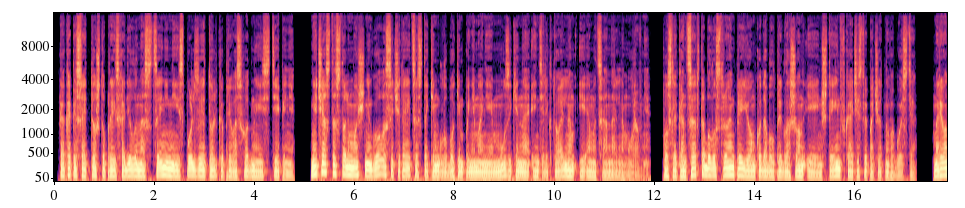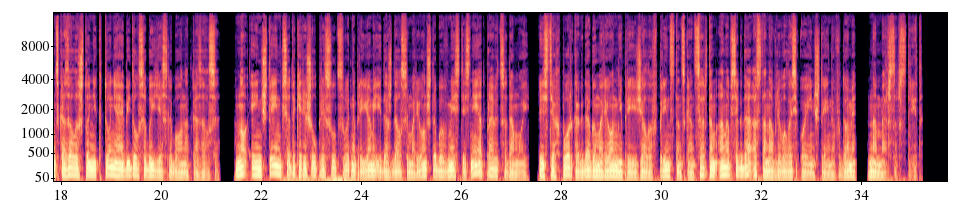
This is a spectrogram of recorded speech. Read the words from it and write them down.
Как описать то, что происходило на сцене, не используя только превосходные степени, Нечасто столь мощный голос сочетается с таким глубоким пониманием музыки на интеллектуальном и эмоциональном уровне. После концерта был устроен прием, куда был приглашен и Эйнштейн в качестве почетного гостя. Марион сказала, что никто не обиделся бы, если бы он отказался. Но Эйнштейн все-таки решил присутствовать на приеме и дождался Марион, чтобы вместе с ней отправиться домой. И с тех пор, когда бы Марион не приезжала в Принстон с концертом, она всегда останавливалась у Эйнштейна в доме, на Мерсер-стрит.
